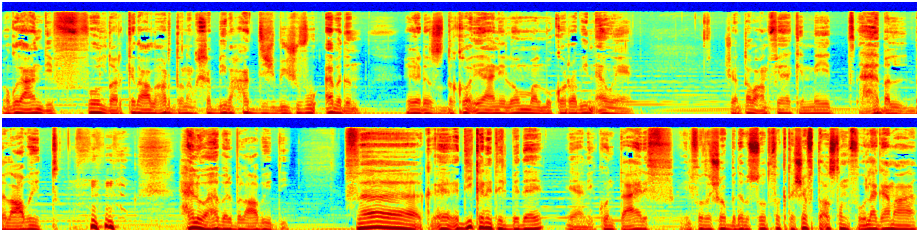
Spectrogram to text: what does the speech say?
موجودة عندي في folder كده على ال hard أنا مخبيه محدش بيشوفه ابدا غير اصدقائي يعني اللي هم المقربين قوي يعني. عشان طبعا فيها كمية هبل بالعبيط. حلوة هبل بالعبيط دي. فدي كانت البداية. يعني كنت عارف ال Photoshop ده بالصدفة اكتشفت أصلا في أولى جامعة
